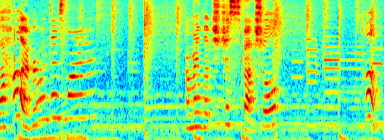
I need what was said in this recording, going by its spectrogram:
Is that how everyone does liner? Are my lips just special? Huh.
